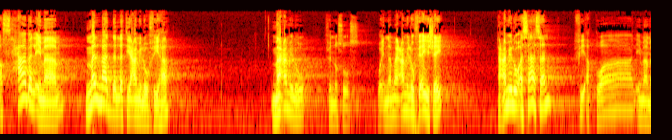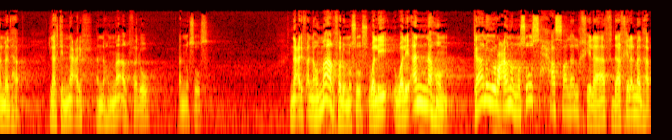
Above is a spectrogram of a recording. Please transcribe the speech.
أصحاب الإمام ما المادة التي عملوا فيها؟ ما عملوا في النصوص وإنما عملوا في أي شيء؟ عملوا أساسا في أقوال إمام المذهب. لكن نعرف أنهم ما أغفلوا النصوص. نعرف أنهم ما أغفلوا النصوص ولي ولأنهم كانوا يراعون النصوص حصل الخلاف داخل المذهب.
